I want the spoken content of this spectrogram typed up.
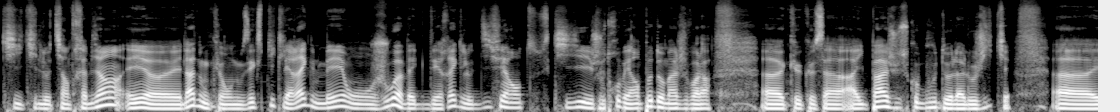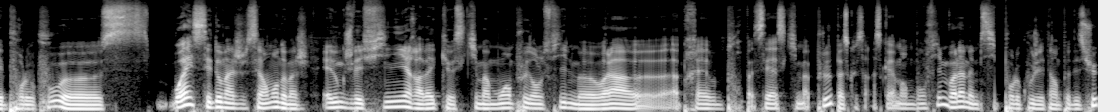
qui, qui le tient très bien. Et, là, donc, on nous explique les règles, mais on joue avec des règles différentes, ce qui, je trouve, est un peu dommage. Voilà. que, que ça aille pas jusqu'au bout de la logique. et pour le coup, ouais, c'est dommage, c'est vraiment dommage. Et donc je vais finir avec euh, ce qui m'a moins plu dans le film, euh, voilà, euh, après pour passer à ce qui m'a plu, parce que ça reste quand même un bon film, voilà, même si pour le coup j'étais un peu déçu.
